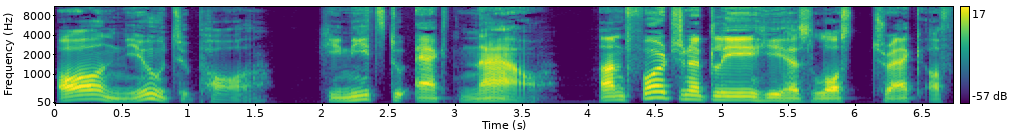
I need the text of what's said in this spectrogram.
all new to Paul. He needs to act now. Unfortunately, he has lost track of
